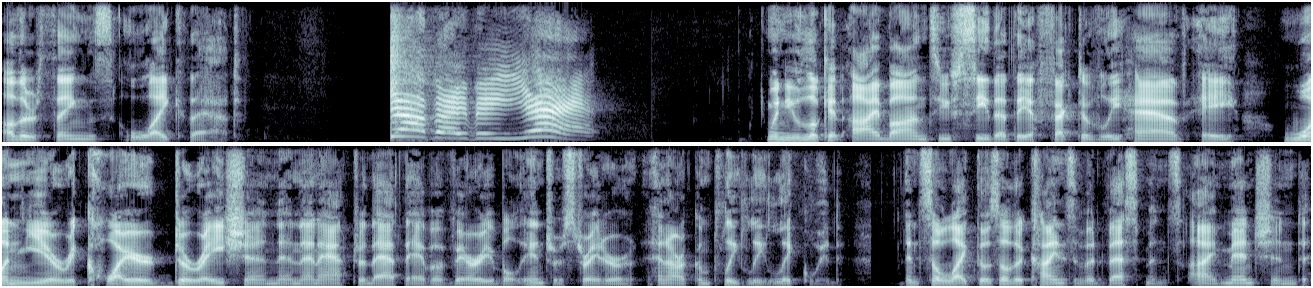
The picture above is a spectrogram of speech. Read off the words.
other things like that. Yeah, baby, yeah! When you look at I bonds, you see that they effectively have a one year required duration, and then after that, they have a variable interest rate or, and are completely liquid. And so, like those other kinds of investments I mentioned,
